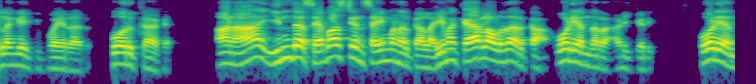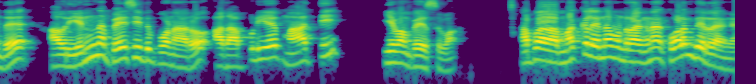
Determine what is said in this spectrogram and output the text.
இலங்கைக்கு போயிடுறாரு போருக்காக. ஆனா இந்த செபாஸ்டியன் சைமன் இருக்கால இவன் கேரளாவில் தான் இருக்கான் ஓடி வந்துடுறான் அடிக்கடி. ஓடி வந்து அவர் என்ன பேசிட்டு போனாரோ அதை அப்படியே மாத்தி இவன் பேசுவான். அப்ப மக்கள் என்ன பண்றாங்கன்னா குழம்பிடுறாங்க.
